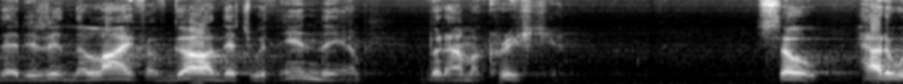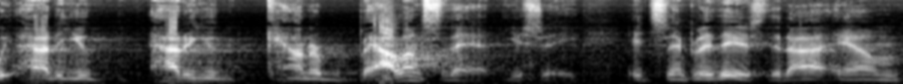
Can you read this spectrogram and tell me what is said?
that is in the life of God that's within them. But I'm a Christian. So how do we how do you how do you counterbalance that, you see? It's simply this that I am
